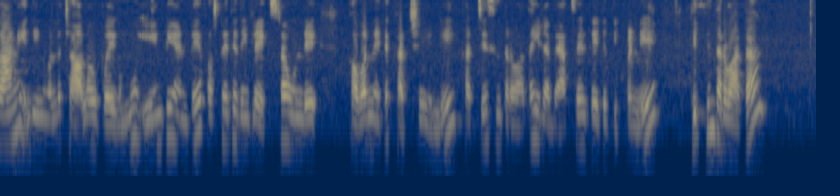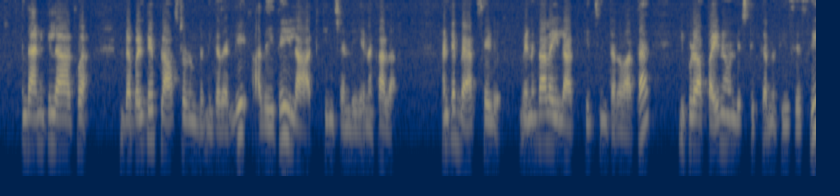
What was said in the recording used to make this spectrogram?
కానీ దీనివల్ల చాలా ఉపయోగము. ఏంటి అంటే ఫస్ట్ అయితే దీంట్లో ఎక్స్ట్రా ఉండే కవర్ని అయితే కట్ చేయండి. కట్ చేసిన తర్వాత ఇలా బ్యాక్ సైడ్కి అయితే తిప్పండి. తిప్పిన తర్వాత దానికి ఇలా డబల్ టేప్ ప్లాస్టర్ ఉంటుంది కదండి అదైతే ఇలా అతికించండి వెనకాల. అంటే బ్యాక్ సైడ్ వెనకాల ఇలా అతికించిన తర్వాత ఇప్పుడు ఆ పైన ఉండే స్టిక్కర్ను తీసేసి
